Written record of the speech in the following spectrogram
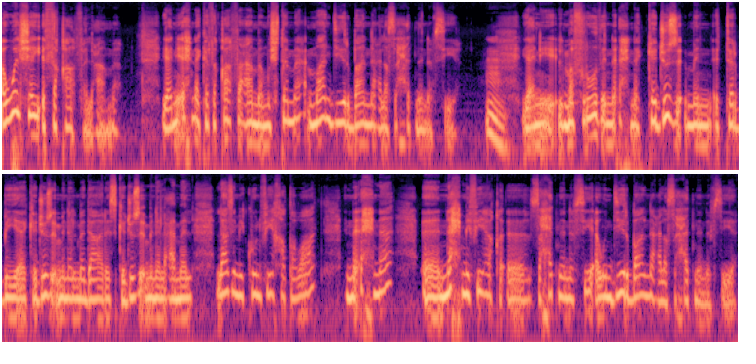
أول شيء الثقافة العامة. يعني إحنا كثقافة عامة مجتمع ما ندير بالنا على صحتنا النفسية. يعني المفروض إن إحنا كجزء من التربية كجزء من المدارس كجزء من العمل لازم يكون في خطوات إن إحنا آه، نحمي فيها آه، صحتنا النفسية أو ندير بالنا على صحتنا النفسية.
